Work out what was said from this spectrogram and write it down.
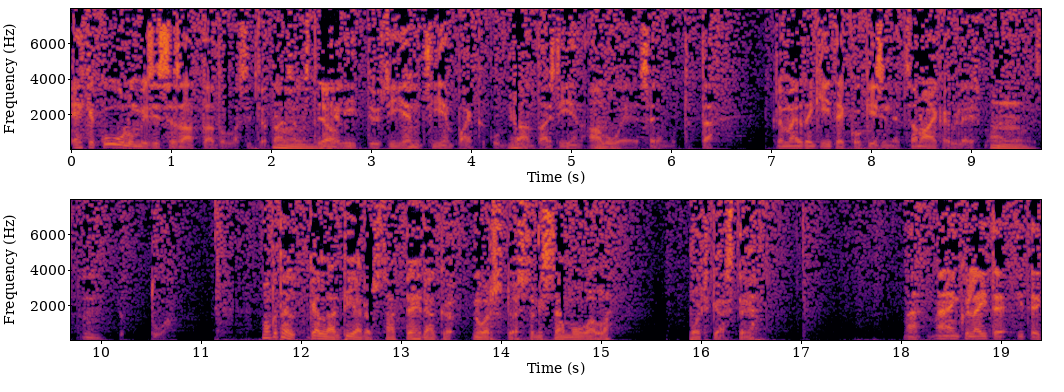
ehkä kuulumisissa saattaa tulla sitten jotain mm, sellaista, mikä liittyy siihen, siihen paikkakuntaan tai siihen alueeseen, mutta että kyllä mä jotenkin itse kokisin, että se on aika yleismaailmallista mm. juttua. Onko teillä kellään tiedossa, että tehdäänkö nuorisotyössä missään muualla podcasteja? Mä, mä en kyllä itse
